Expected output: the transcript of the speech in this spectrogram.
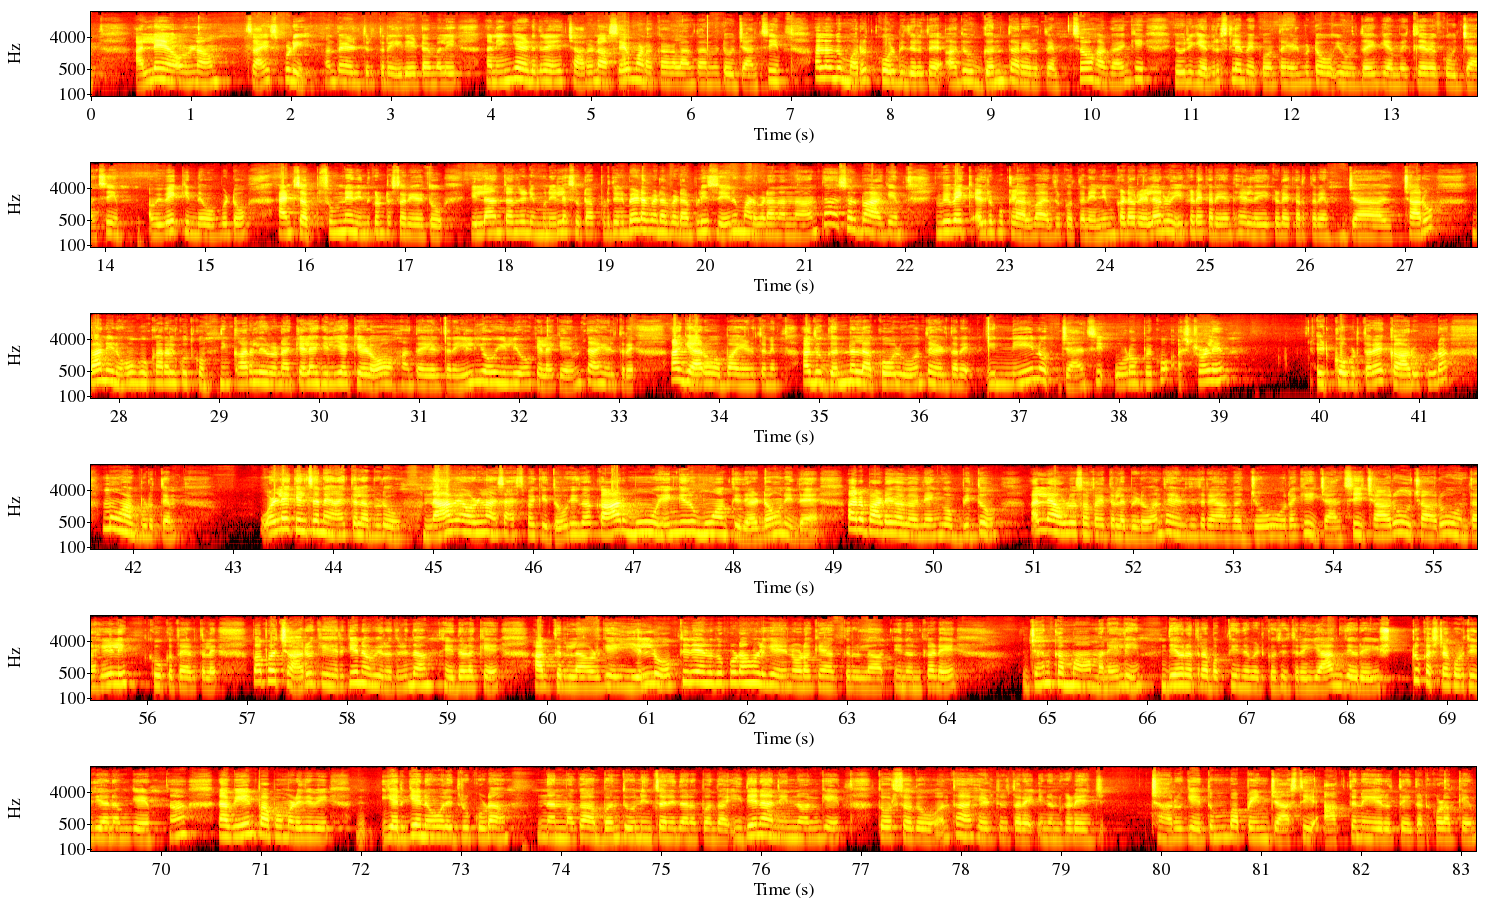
ಅಲ್ಲೇ ಅವಳನ್ನ ಸಾಯಿಸ್ಬಿಡಿ ಅಂತ ಹೇಳ್ತಿರ್ತಾರೆ. ಇದೇ ಟೈಮಲ್ಲಿ ನಾನು ಹಿಂಗೆ ಹೇಳಿದ್ರೆ ಚಾರುನ ಸೇವ್ ಮಾಡೋಕ್ಕಾಗಲ್ಲ ಅಂತ ಅಂದ್ಬಿಟ್ಟು ಜಾನ್ಸಿ ಅಲ್ಲೊಂದು ಮರದ ಕೋಲ್ ಬಿದ್ದಿರುತ್ತೆ. ಅದು ಗನ್ ಥರ ಇರುತ್ತೆ. ಸೊ ಹಾಗಾಗಿ ಇವರಿಗೆ ಎದುರಿಸ್ಲೇಬೇಕು ಅಂತ ಹೇಳ್ಬಿಟ್ಟು ಇವಳು ಧೈರ್ಯ ಮೆಚ್ಚಲೇಬೇಕು ಜಾನ್ಸಿ ವಿವೇಕ್ ಹಿಂದೆ ಹೋಗ್ಬಿಟ್ಟು ಹ್ಯಾಂಡ್ಸ್ ಅಪ್ ಸುಮ್ಮನೆ ನಿಂತ್ಕೊಂಡ್ರೆ ಸರಿ ಆಯಿತು ಇಲ್ಲ ಅಂತಂದರೆ ನಿಮ್ಮನ್ನೆಲ್ಲೇ ಸುಟ್ಟಾಕ್ಬಿಡ್ತೀನಿ ಬೇಡ ಬೇಡ ಬೇಡ ಪ್ಲೀಸ್ ಏನು ಮಾಡಬೇಡ ನನ್ನ ಅಂತ ಸ್ವಲ್ಪ ಹಾಗೆ ವಿವೇಕ್ ಎದುರು ಪುಕ್ಲ ಅಲ್ವಾ ಎದುರ್ಕೋತಾನೆ ನಿಮ್ಮ ಕಡೆಯವ್ರು ಎಲ್ಲರೂ ಈ ಕಡೆ ಕರಿ ಅಂತ ಹೇಳಿ ಈ ಕಡೆ ಕರ್ತಾರೆ. ಜಾ ಚಾರು ಬಾ ನೀನು ಹೋಗು, ಕಾರಲ್ಲಿ ಕೂತ್ಕೊ. ನಿನ್ನ ಕಾರಲ್ಲಿರೋಣ ಕೆಳಗೆ ಇಳಿಯ ಕೇಳೋ ಅಂತ ಹೇಳ್ತಾರೆ. ಇಳಿಯೋ ಇಳಿಯೋ ಕೆಳಗೆ ಅಂತ ಹೇಳ್ತಾರೆ. ಆಗ ಯಾರೋ ಒಬ್ಬ ಹೇಳ್ತಾನೆ, ಅದು ಗನ್ನಲ್ಲ ಕೋಲು ಅಂತ ಹೇಳ್ತಾರೆ. ಇನ್ನೇನು ಜಾನ್ಸಿ ಓಡೋಗ್ಬೇಕು, ಅಷ್ಟರೊಳಗೆ ಇಟ್ಕೊಬಿಡ್ತಾರೆ, ಕಾರು ಕೂಡ ಮೂವ್ ಆಗಿಬಿಡುತ್ತೆ. ಒಳ್ಳೆ ಕೆಲಸನೇ ಆಯ್ತಲ್ಲ ಬಿಡು. ನಾವೇ ಅವಳನ್ನ ಸಾಯಿಸ್ಬೇಕಿತ್ತು. ಈಗ ಕಾರ್ ಮೂವ್ ಹೆಂಗಿದ್ರು ಮೂವ್ ಆಗ್ತಿದೆ, ಡೌನ್ ಇದೆ. ಅದರ ಬಾಡಿಗೆ ಅದು ಹೆಂಗೋ ಬಿದ್ದು ಅಲ್ಲೇ ಅವಳು ಸತ್ತೋಯ್ತಲ್ಲ ಬಿಡು ಅಂತ ಹೇಳ್ತಿದ್ದಾರೆ ಆಗ ಜೋರಾಗಿ ಜಾನ್ಸಿ ಚಾರು ಚಾರು ಅಂತ ಹೇಳಿ ಕೂಗ್ತಾ ಇರ್ತಾಳೆ. ಪಾಪ ಚಾರುಗೆ ಹೆರಿಗೆ ನೋವು ಇರೋದ್ರಿಂದ ಹೆದಳಕ್ಕೆ ಆಗ್ತಿರಲ್ಲ. ಅವಳಿಗೆ ಎಲ್ಲಿ ಹೋಗ್ತಿದೆ ಅನ್ನೋದು ಕೂಡ ಅವಳಿಗೆ ನೋಡೋಕ್ಕೆ ಆಗ್ತಿರಲ್ಲ. ಇನ್ನೊಂದು ಕಡೆ ಜಾನಕಮ್ಮ ಮನೆಯಲ್ಲಿ ದೇವ್ರ ಹತ್ರ ಭಕ್ತಿಯಿಂದ ಬಿಟ್ಕೊತಿರ್ತಾರೆ ಯಾಕೆ ದೇವ್ರೆ ಇಷ್ಟು ಕಷ್ಟ ಕೊಡ್ತಿದ್ಯಾ ನಮಗೆ ಹಾಂ ನಾವೇನು ಪಾಪ ಮಾಡಿದ್ದೀವಿ ಹೆರಿಗೆ ನೋವಲ್ಲಿದ್ದರೂ ಕೂಡ ನನ್ನ ಮಗ ಬಂದು ನಿನ್ನ ಸನ್ನಿಧಾನಕ್ಕೆ ಬಂದ ಇದೇನಾ ನೀನು ನನಗೆ ತೋರಿಸೋದು ಅಂತ ಹೇಳ್ತಿರ್ತಾರೆ. ಇನ್ನೊಂದು ಕಡೆ ಚಾರುಗೆ ತುಂಬ ಪೇಯ್ನ್ ಜಾಸ್ತಿ ಆಗ್ತಾನೇ ಇರುತ್ತೆ ತಡ್ಕೊಳ್ಳೋಕ್ಕೆ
